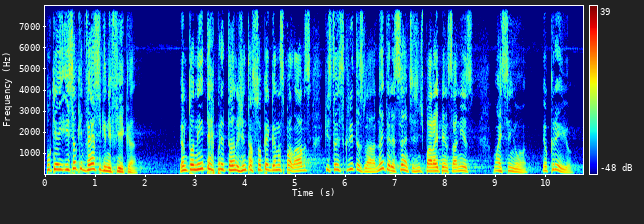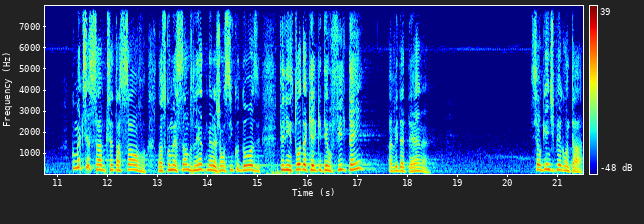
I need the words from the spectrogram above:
Porque isso é o que vé significa. Eu não estou nem interpretando, a gente está só pegando as palavras que estão escritas lá. Não é interessante a gente parar e pensar nisso? Mas, Senhor, eu creio. Como é que você sabe que você está salvo? Nós começamos lendo 1 João 5,12. Filhinho, todo aquele que tem um filho tem a vida eterna. Se alguém te perguntar,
